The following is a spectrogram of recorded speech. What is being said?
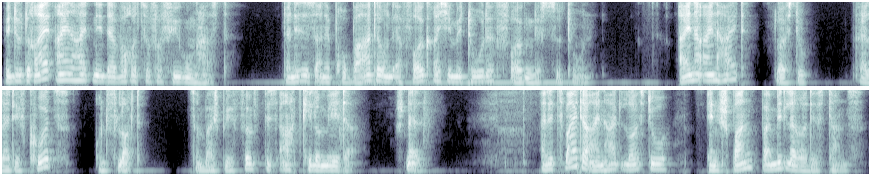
Wenn du drei Einheiten in der Woche zur Verfügung hast, dann ist es eine probate und erfolgreiche Methode, Folgendes zu tun. Eine Einheit läufst du relativ kurz und flott, zum Beispiel fünf bis acht Kilometer, schnell. Eine zweite Einheit läufst du entspannt bei mittlerer Distanz,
